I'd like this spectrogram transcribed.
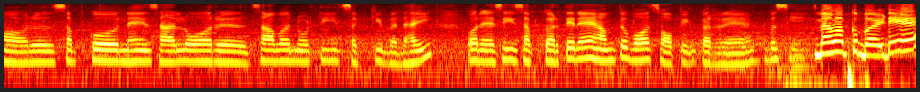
और सबको नए साल और सावन और तीज सबकी बधाई। और ऐसे ही सब करते रहे हम तो बहुत शॉपिंग कर रहे हैं बस ये। मैम आपका बर्थडे है।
